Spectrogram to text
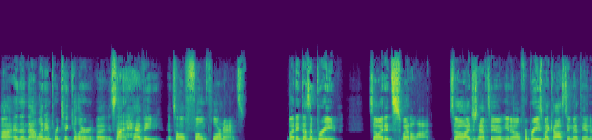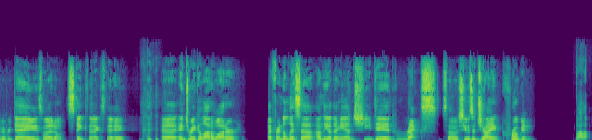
Uh, and then that one in particular, uh, it's not heavy. It's all foam floor mats, but it doesn't breathe. So I did sweat a lot. So I just have to, you know, Febreze my costume at the end of every day so I don't stink the next day uh, and drink a lot of water. My friend Alyssa, on the other hand, she did Wrex. So she was a giant Krogan. Wow.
